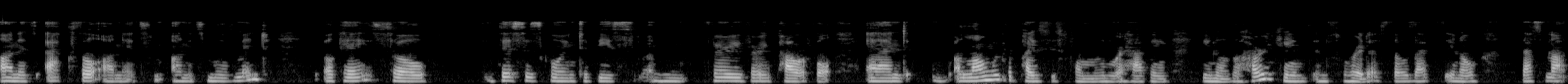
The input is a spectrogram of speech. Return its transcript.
on its axle, on its on its movement, okay? So this is going to be um, very very powerful and along with the pisces full moon we're having you know the hurricanes in florida so that's you know that's not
